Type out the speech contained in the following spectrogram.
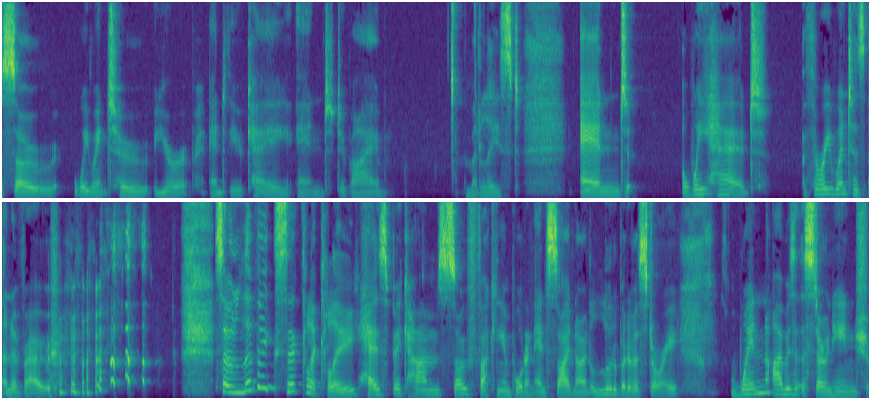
So we went to Europe and the UK and Dubai, the Middle East, and we had three winters in a row. So, living cyclically has become so fucking important. And, side note, a little bit of a story. When I was at the Stonehenge,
